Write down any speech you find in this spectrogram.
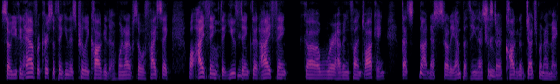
So you can have recursive thinking that's purely cognitive. When I so if I say, well, I think oh, that you think that I think uh, we're having fun talking, that's not necessarily empathy. That's True. just a cognitive judgment I make.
